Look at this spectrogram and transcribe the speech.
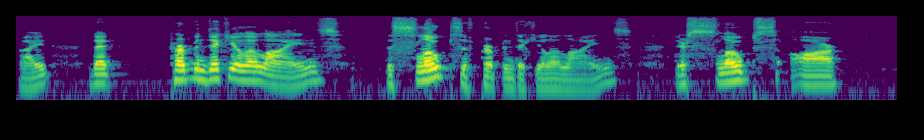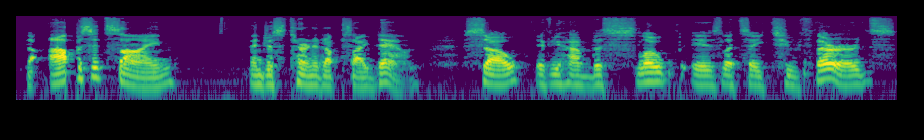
right? That perpendicular lines, the slopes of perpendicular lines, their slopes are the opposite sign and just turn it upside down. So if you have the slope is, let's say, two thirds,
